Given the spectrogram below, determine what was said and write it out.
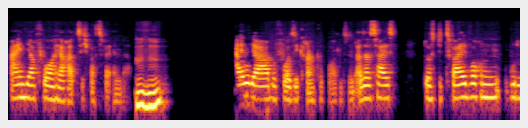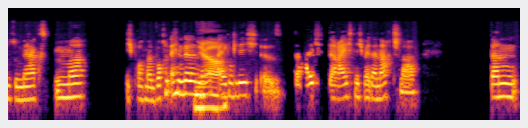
ein Jahr vorher hat sich was verändert. Mhm. Ein Jahr, bevor sie krank geworden sind. Also das heißt, du hast die zwei Wochen, wo du so merkst, immer, ich brauche mein Wochenende, ne, ja. ne, eigentlich, äh, da, reicht, da reicht nicht mehr der Nachtschlaf. Dann,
